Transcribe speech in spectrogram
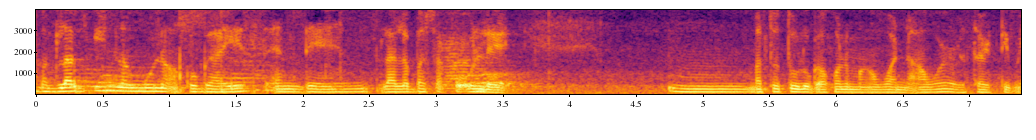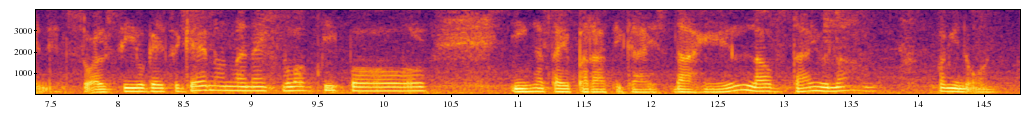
Mag-log in lang muna ako guys and then lalabas ako uli. Mm, matutulog ako ng mga 1 hour or 30 minutes. So I'll see you guys again on my next vlog people. Ingat tayo parati guys dahil love tayo ng Panginoon.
